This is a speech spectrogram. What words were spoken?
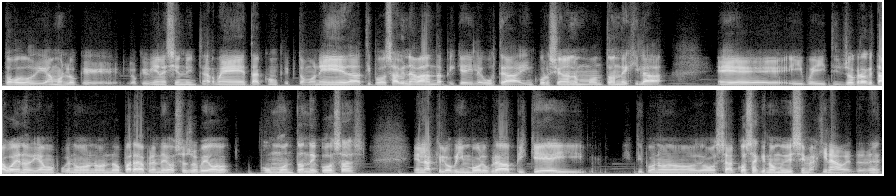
todo, digamos, lo que, lo que viene siendo Internet, está con criptomoneda, tipo, sabe una banda Piqué y le gusta incursionar un montón de gilada. Eh, y, yo creo que está bueno, digamos, porque no, no, no para de aprender. O sea, yo veo un montón de cosas en las que lo vi involucrado a Piqué y, tipo, no, no, o sea, cosas que no me hubiese imaginado, ¿entendés?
